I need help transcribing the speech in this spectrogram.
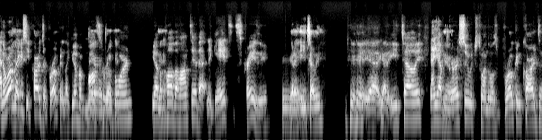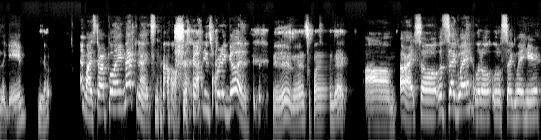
and the World yeah. Legacy cards are broken. Like you have a Monster Reborn, you have yeah. a Call the Haunted that negates. It's crazy. You got an E Telly. yeah, you got an E Telly. Now you have yep. Girsu, which is one of the most broken cards in the game. Yep. I might start playing Mech Knights now. Seems pretty good. It is, man. It's a fun deck. Um, all right, so let's segue a little little segue here.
